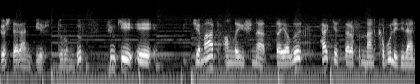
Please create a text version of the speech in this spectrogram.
gösteren bir durumdur. Çünkü e, cemaat anlayışına dayalı herkes tarafından kabul edilen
